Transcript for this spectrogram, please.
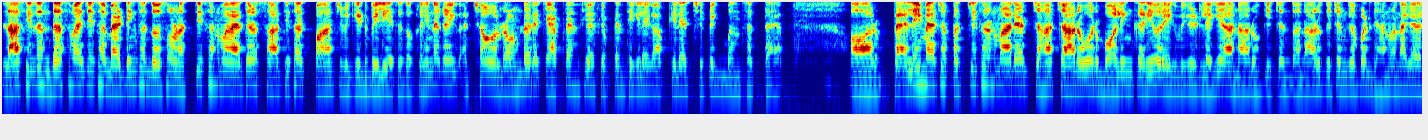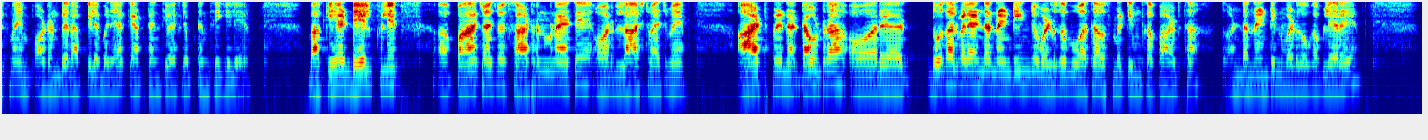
लास्ट सीज़न दस मैचेस में बैटिंग से दो सौ उनतीस रन बनाए थे और साथ ही साथ पाँच विकेट भी लिए थे। तो कहीं ना कहीं अच्छा ऑलराउंडर है। कैप्टनसी और कैप्टनसी के लिए आपके लिए अच्छी पिक बन सकता है। और पहले मैच में पच्चीस रन मारे और जहाँ चार ओवर बॉलिंग करी और एक विकेट ले गया अनारू किचन। तो अनारू किचन के ऊपर ध्यान बना के रखना इंपॉर्टेंट प्लेयर आपके लिए बनेगा कैप्टनसी वाइस कैप्टनसी के लिए। बाकी है डेल फिलिप्स पाँच मैच में साठ रन बनाए थे और लास्ट मैच में आठ में नट आउट रहा और दो साल पहले अंडर नाइनटीन जो वर्ल्ड कप हुआ था, उसमें टीम का पार्ट था। तो अंडर नाइनटीन वर्ल्ड कप का प्लेयर है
